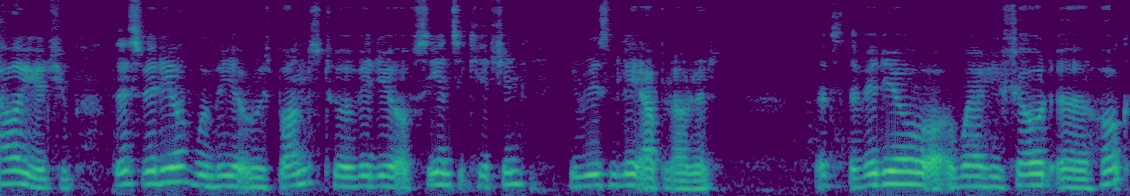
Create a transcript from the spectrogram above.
Hello YouTube. This video will be a response to a video of CNC Kitchen he recently uploaded. It's the video where he showed a hook,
